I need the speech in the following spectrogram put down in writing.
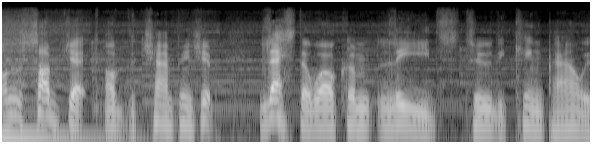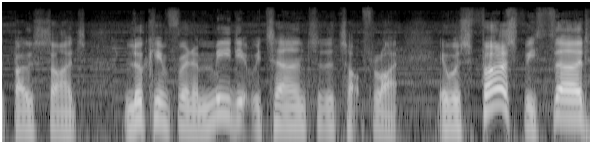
On the subject of the Championship, Leicester welcomed Leeds to the King Power with both sides looking for an immediate return to the top flight. It was first be third.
